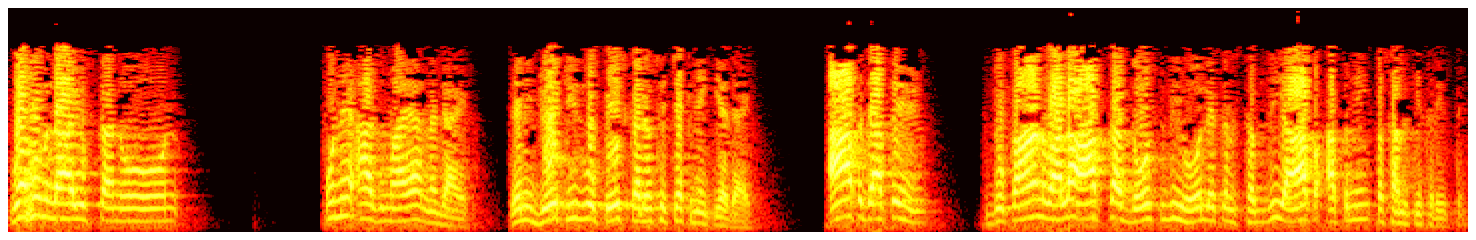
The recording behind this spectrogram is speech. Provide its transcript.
وہ لا یفتنون انہیں آزمایا نہ جائے گا۔ یعنی جو چیز وہ پیش کرے اسے چیک نہیں کیا جائے گا۔ آپ جاتے ہیں دکان والا آپ کا دوست بھی ہو لیکن سبزی آپ اپنی پسند کی خریدتے ہیں۔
